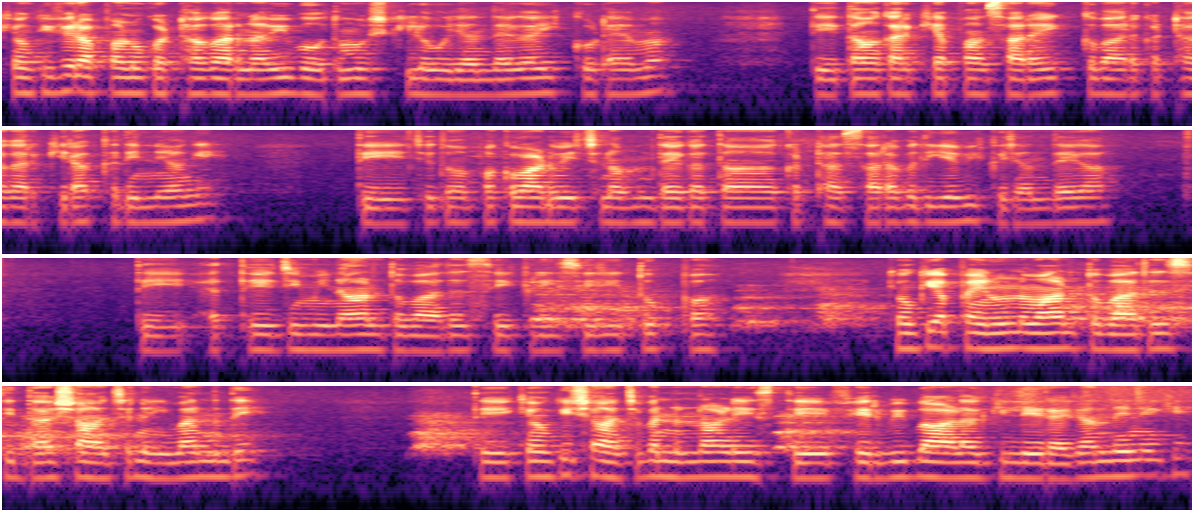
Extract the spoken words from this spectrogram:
ਕਿਉਂਕਿ ਫਿਰ ਆਪਾਂ ਨੂੰ ਇਕੱਠਾ ਕਰਨਾ ਵੀ ਬਹੁਤ ਮੁਸ਼ਕਿਲ ਹੋ ਜਾਂਦਾ ਹੈਗਾ ਇੱਕੋ ਟਾਈਮ ਅਤੇ ਤਾਂ ਕਰਕੇ ਆਪਾਂ ਸਾਰਾ ਇੱਕ ਵਾਰ ਇਕੱਠਾ ਕਰਕੇ ਰੱਖ ਦਿੰਨੇ ਆਂਗੇ ਅਤੇ ਜਦੋਂ ਆਪਾਂ ਕਵਾੜ ਵੇਚਣਾ ਹੁੰਦਾ ਹੈਗਾ ਤਾਂ ਇਕੱਠਾ ਸਾਰਾ ਵਧੀਆ ਵਿਕ ਜਾਂਦਾ ਹੈਗਾ। ਅਤੇ ਇੱਥੇ ਜਿਮੀ ਨਹਾਉਣ ਤੋਂ ਬਾਅਦ ਸੇਕ ਰਹੀ ਸੀ ਜੀ ਧੁੱਪ, ਕਿਉਂਕਿ ਆਪਾਂ ਇਹਨੂੰ ਨਵਾਉਣ ਤੋਂ ਬਾਅਦ ਸਿੱਧਾ ਛਾਂ 'ਚ ਨਹੀਂ ਬੰਨਦੇ ਅਤੇ ਕਿਉਂਕਿ ਛਾਂ 'ਚ ਬੰਨਣ ਨਾਲ ਇਸ ਤੇ ਫਿਰ ਵੀ ਵਾਲ ਗਿੱਲੇ ਰਹਿ ਜਾਂਦੇ ਨੇਗੇ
